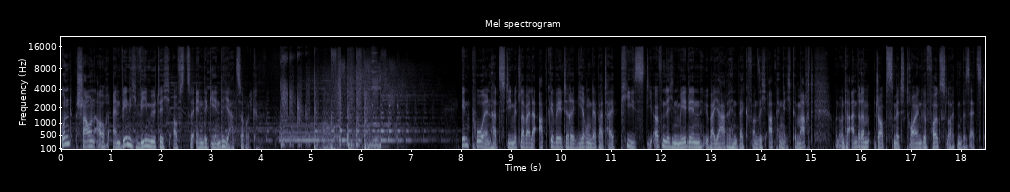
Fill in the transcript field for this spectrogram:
und schauen auch ein wenig wehmütig aufs zu Ende gehende Jahr zurück. In Polen hat die mittlerweile abgewählte Regierung der Partei PiS die öffentlichen Medien über Jahre hinweg von sich abhängig gemacht und unter anderem Jobs mit treuen Gefolgsleuten besetzt.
